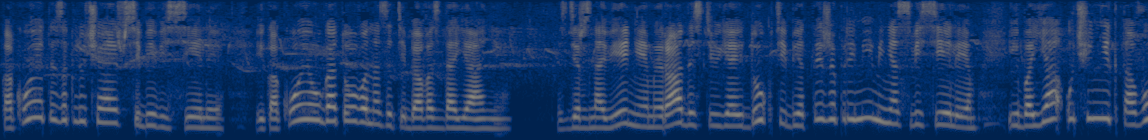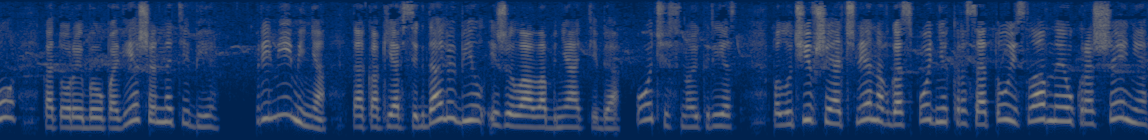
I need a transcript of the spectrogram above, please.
какое ты заключаешь в себе веселье и какое уготовано за тебя воздаяние. С дерзновением и радостью я иду к тебе, ты же прими меня с весельем, ибо я ученик того, который был повешен на тебе. Прими меня, так как я всегда любил и желал обнять тебя, о честной крест, получивший от членов Господних красоту и славное украшение,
